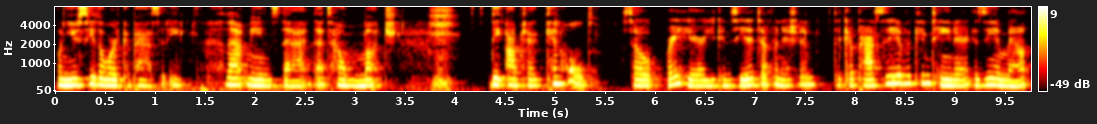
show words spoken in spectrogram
when you see the word capacity, that means that that's how much the object can hold. So right here, you can see the definition. The capacity of a container is the amount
